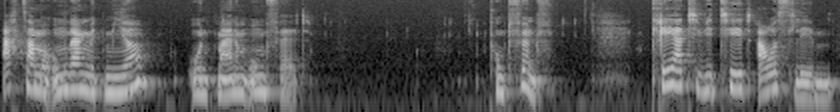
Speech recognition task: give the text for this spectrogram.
Achtsamer Umgang mit mir und meinem Umfeld. Punkt 5. Kreativität ausleben.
